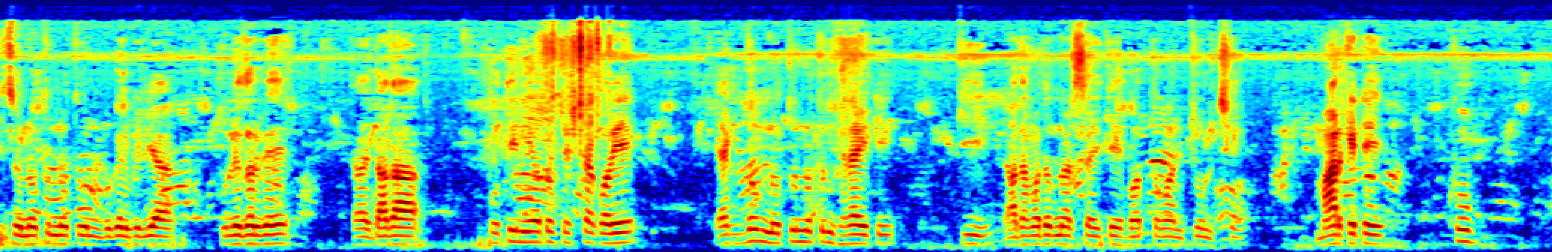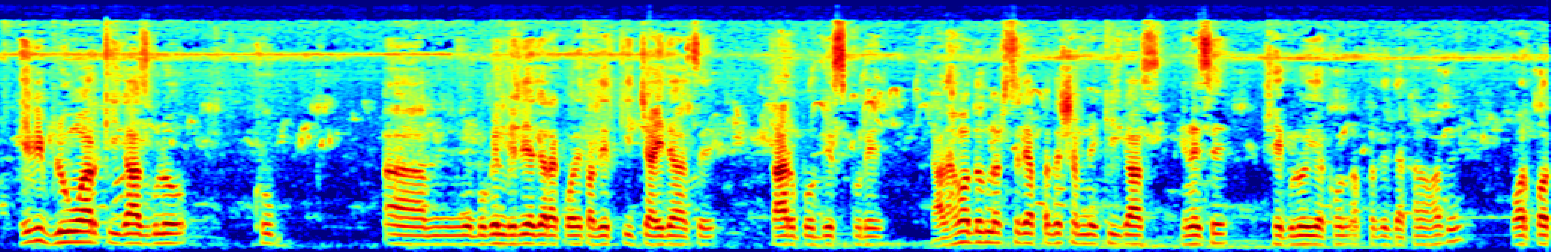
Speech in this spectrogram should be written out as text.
কিছু নতুন নতুন বোগেনভিলিয়া তুলে ধরবে। তাই দাদা প্রতিনিয়ত চেষ্টা করে একদম নতুন নতুন ভ্যারাইটি কি রাধা মাধব নার্সারিতে বর্তমান চলছে। মার্কেটে খুব হেভি ব্লুমার কি গাছগুলো খুব বোগেনভেলিয়া যারা করে তাদের কি চাহিদা আছে তার উপর বেস করে রাধা মাধব নার্সারি আপনাদের সামনে কি গাছ এনেছে সেগুলোই এখন আপনাদের দেখানো হবে। পরপর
